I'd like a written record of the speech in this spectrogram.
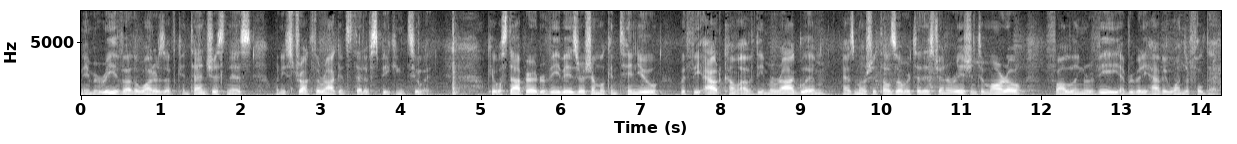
Mei Meriva, the waters of contentiousness, when he struck the rock instead of speaking to it. Okay, we'll stop here at Ravi. Bezer Hashem will continue with the outcome of the Miraglim as Moshe tells over to this generation tomorrow, following Ravi. Everybody have a wonderful day.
